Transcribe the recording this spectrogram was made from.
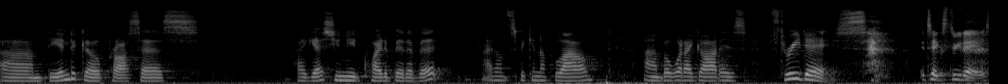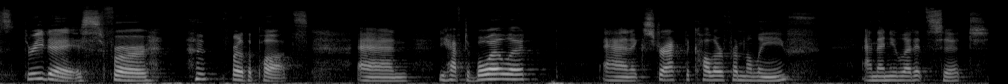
um, the indigo process. I guess you need quite a bit of it. I don't speak enough Lao, um, but what I got is three days. It takes three days. three days for for the pots, and you have to boil it and extract the color from the leaf, and then you let it sit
